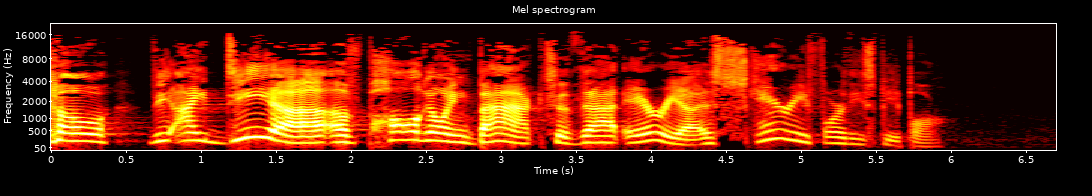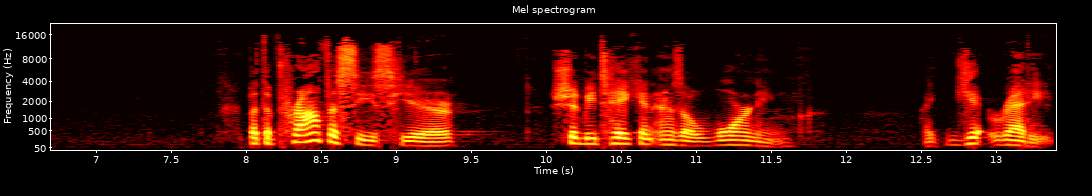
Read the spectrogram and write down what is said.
So the idea of Paul going back to that area is scary for these people. But the prophecies here should be taken as a warning. Like, get ready.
